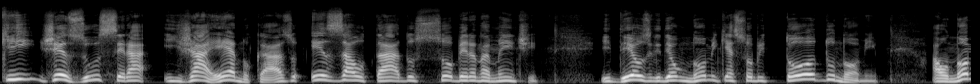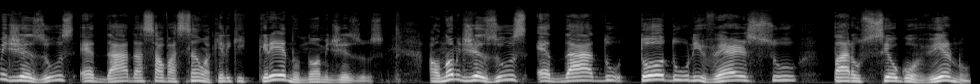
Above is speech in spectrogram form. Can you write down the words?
que Jesus será, e já é no caso, exaltado soberanamente e Deus lhe deu um nome que é sobre todo nome. Ao nome de Jesus é dada a salvação, aquele que crê no nome de Jesus. Ao nome de Jesus é dado todo o universo para o seu governo.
